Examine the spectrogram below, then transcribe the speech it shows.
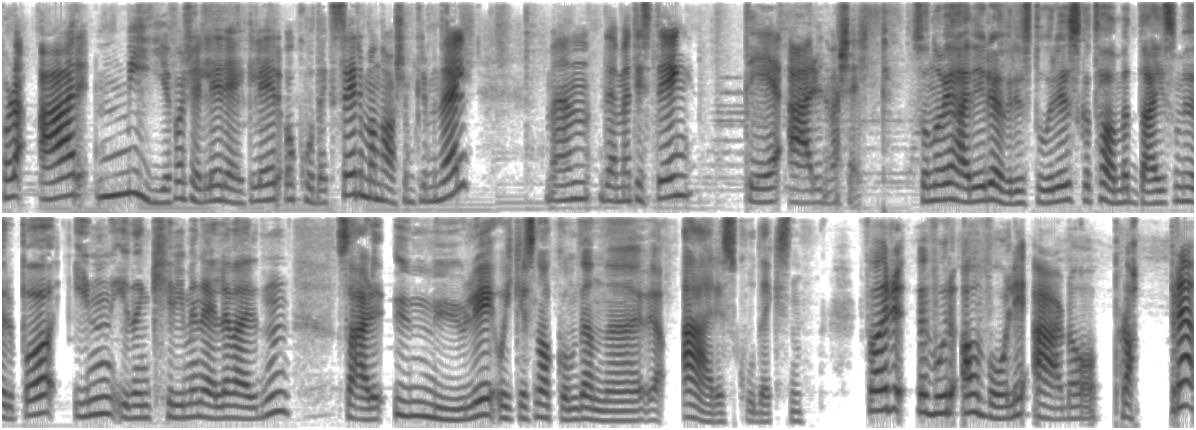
For det er mye forskjellige regler og kodekser man har som kriminell. Men det med tysting, det er universelt. Så når vi her i Røverhistorie skal ta med deg som hører på, inn i den kriminelle verden, så er det umulig å ikke snakke om denne ja, æreskodeksen. For hvor alvorlig er det å plapre,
